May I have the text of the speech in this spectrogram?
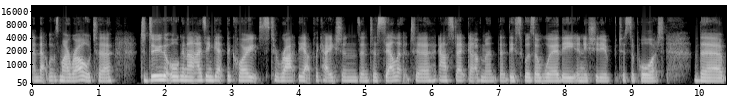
And that was my role to to do the organising, get the quotes, to write the applications, and to sell it to our state government that this was a worthy initiative to support the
